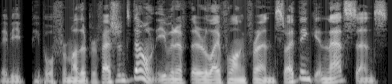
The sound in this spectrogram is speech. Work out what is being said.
maybe people from other professions don't, even if they're lifelong friends. So I think in that sense,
